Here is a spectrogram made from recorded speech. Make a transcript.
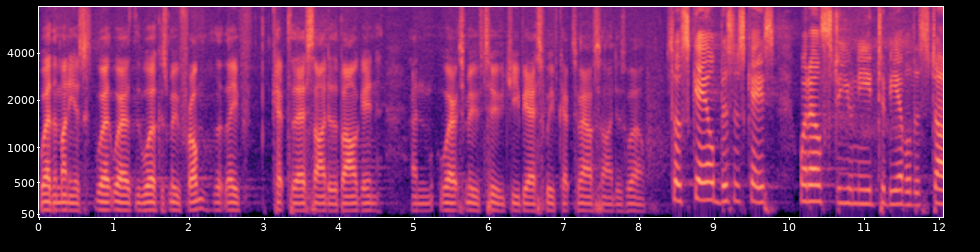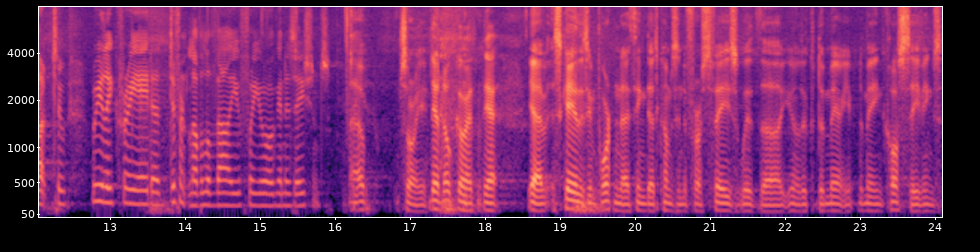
where the money is, where, where the work has moved from, that they've kept to their side of the bargain, and where it's moved to GBS, we've kept to our side as well. So scale, business case, what else do you need to be able to start to really create a different level of value for your organizations? Uh, sorry. Yeah, no, go ahead. Yeah. Yeah, scale is important. I think that comes in the first phase with uh, you know the, the, main, the main cost savings.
